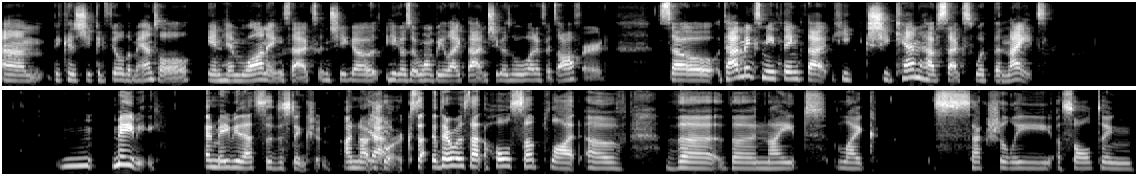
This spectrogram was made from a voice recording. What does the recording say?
um, because she could feel the mantle in him wanting sex, and she goes, he goes, it won't be like that, and she goes, well, what if it's offered? So that makes me think that he she can have sex with the knight. Maybe and maybe that's the distinction i'm not Yeah. sure because there was that whole subplot of the the knight like sexually assaulting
